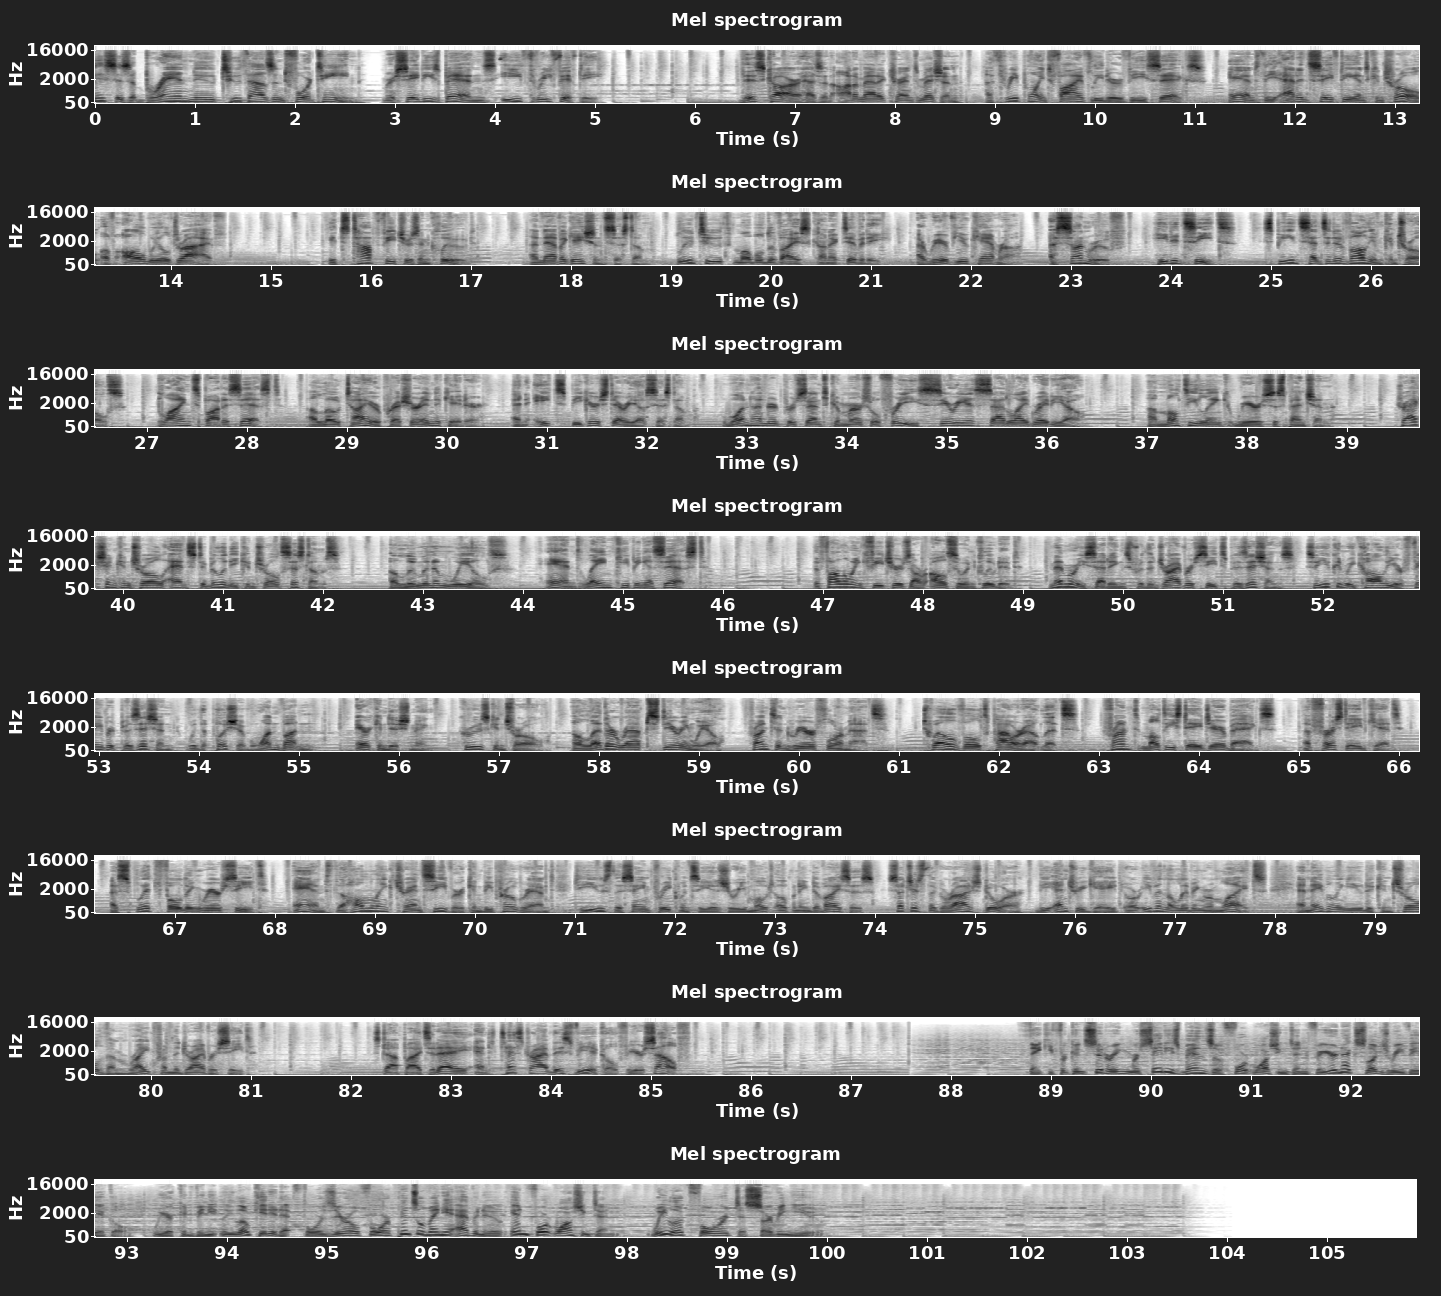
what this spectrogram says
This is a brand new 2014 Mercedes-Benz E350. This car has an automatic transmission, a 3.5-liter V6, and the added safety and control of all-wheel drive. Its top features include a navigation system, Bluetooth mobile device connectivity, a rear-view camera, a sunroof, heated seats, speed-sensitive volume controls, blind spot assist, a low tire pressure indicator, an 8-speaker stereo system, 100% commercial-free Sirius satellite radio, a multi-link rear suspension, traction control and stability control systems, aluminum wheels, and lane keeping assist. The following features are also included. Memory settings for the driver's seat's positions so you can recall your favorite position with the push of one button. Air conditioning, cruise control, a leather-wrapped steering wheel, front and rear floor mats, 12-volt power outlets, front multi-stage airbags, a first aid kit, a split folding rear seat, and the HomeLink transceiver can be programmed to use the same frequency as your remote opening devices, such as the garage door, the entry gate, or even the living room lights, enabling you to control them right from the driver's seat. Stop by today and test drive this vehicle for yourself. Thank you for considering Mercedes-Benz of Fort Washington for your next luxury vehicle. We are conveniently located at 404 Pennsylvania Avenue in Fort Washington. We look forward to serving you.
